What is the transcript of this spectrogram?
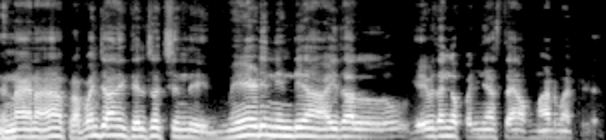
నిన్న ఆయన ప్రపంచానికి తెలిసొచ్చింది మేడ్ ఇన్ ఇండియా ఆయుధాలు ఏ విధంగా పనిచేస్తాయని ఒక మాట మాట్లాడారు.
